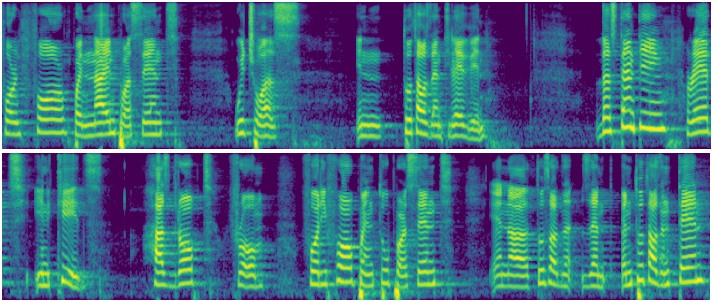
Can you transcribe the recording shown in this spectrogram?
44.9%, which was in 2011. The stunting rate in kids has dropped from 44.2% in, uh, 2000, in 2010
